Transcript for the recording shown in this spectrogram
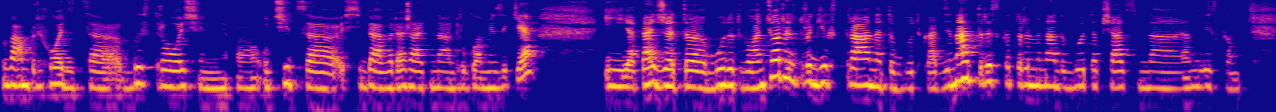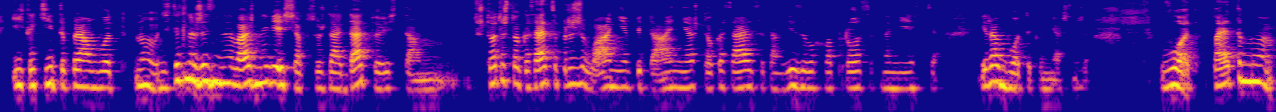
вам приходится быстро очень э, учиться себя выражать на другом языке, и опять же, это будут волонтеры из других стран, это будут координаторы, с которыми надо будет общаться на английском, и какие-то прям вот, ну, действительно жизненно важные вещи обсуждать, да, то есть там что-то, что касается проживания, питания, что касается там визовых вопросов на месте и работы, конечно же. Вот, поэтому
